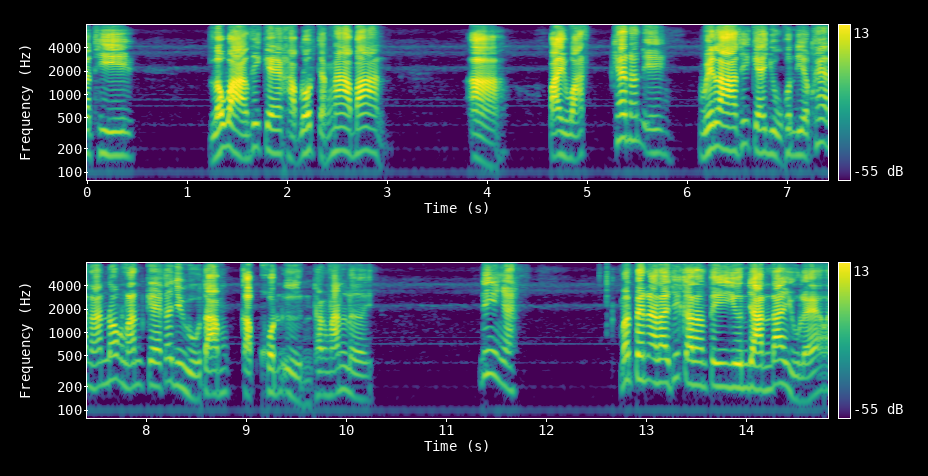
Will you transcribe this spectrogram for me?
นาที ระหว่างที่แกขับรถจากหน้าบ้าน อ่า ไปวัดแค่นั้นเอง เวลาที่แกอยู่คนเดียวแค่นั้น นอกนั้นแกก็อยู่ตามกับคนอื่นทั้งนั้นเลย นี่ไง มันเป็นอะไรที่การันตียืนยันได้อยู่แล้ว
